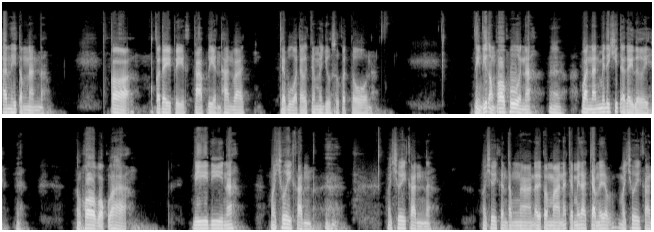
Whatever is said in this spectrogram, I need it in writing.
ท่านที่ตรงนั้นนะก็ก็ได้ไปกราบเรียนท่านว่าจะบวชแล้วจะมาอยู่สุกโตนะสิ่งที่หลวงพ่อพูดนะวันนั้นไม่ได้คิดอะไรเลยหลวงพ่อบอกว่า ดีดีนะ มาช่วยกัน มาช่วยกันนะมาช่วยกันทำงานอะไรประมาณนะจะไม่ได้จำได้มาช่วยกัน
